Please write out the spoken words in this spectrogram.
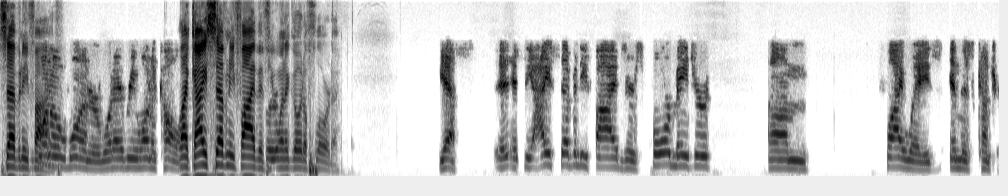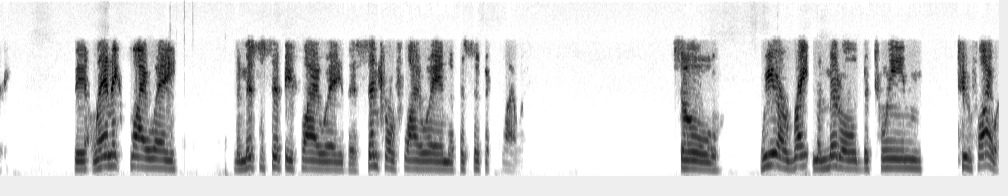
Seventy five. 101 or whatever you want to call it. Like I seventy five if you want to go to Florida. Yes, it, it's the I-75. There's four major um, flyways in this country: the Atlantic Flyway, the Mississippi Flyway, the Central Flyway, and the Pacific Flyway. So we are right in the middle between two flyways.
